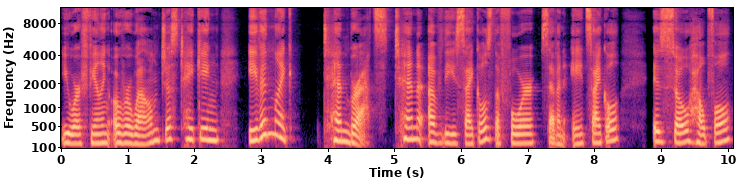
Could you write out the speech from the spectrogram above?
you are feeling overwhelmed, just taking even like 10 breaths, 10 of these cycles, the four, seven, eight cycle, is so helpful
